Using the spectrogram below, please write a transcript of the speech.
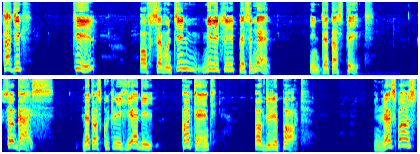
tragic kill of 17 military personnel in Delta State. So guys, let us quickly hear the content of the report. In response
